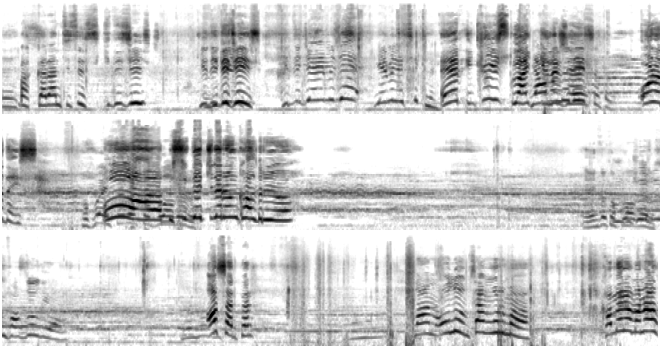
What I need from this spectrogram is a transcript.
Evet. Bak garantisiz gideceğiz. Gideceğiz. Gideceğimize yemin etsek mi? Eğer 200 like Yağmurda gelirse oradayız. Oo bisikletçiler ön kaldırıyor. Elinde topu 200 alıyoruz. bin fazla oluyor. At Serper. Lan oğlum sen vurma. Kameraman al.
